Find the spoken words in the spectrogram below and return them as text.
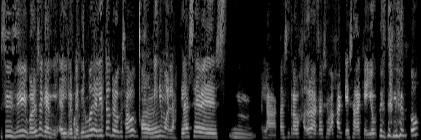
Sí, sí, por eso que el, el repetir modelito creo que es algo como mínimo en las clases, mm, la clase trabajadora, la clase baja, que es a la que yo pertenezco,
